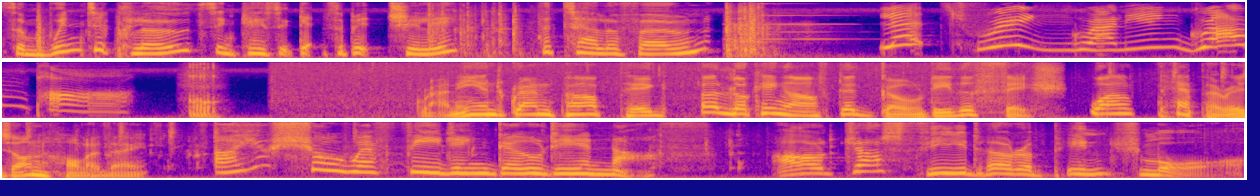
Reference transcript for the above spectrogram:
some winter clothes in case it gets a bit chilly, the telephone. Let's ring Granny and Grandpa. Granny and Grandpa Pig are looking after Goldie the fish while Peppa is on holiday. Are you sure we're feeding Goldie enough? I'll just feed her a pinch more.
